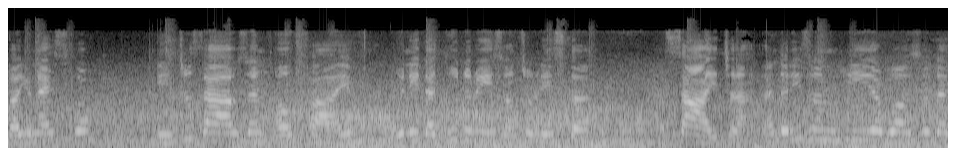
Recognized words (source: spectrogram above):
by UNESCO in 2005 we need a good reason to list a, a site. And the reason here was that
